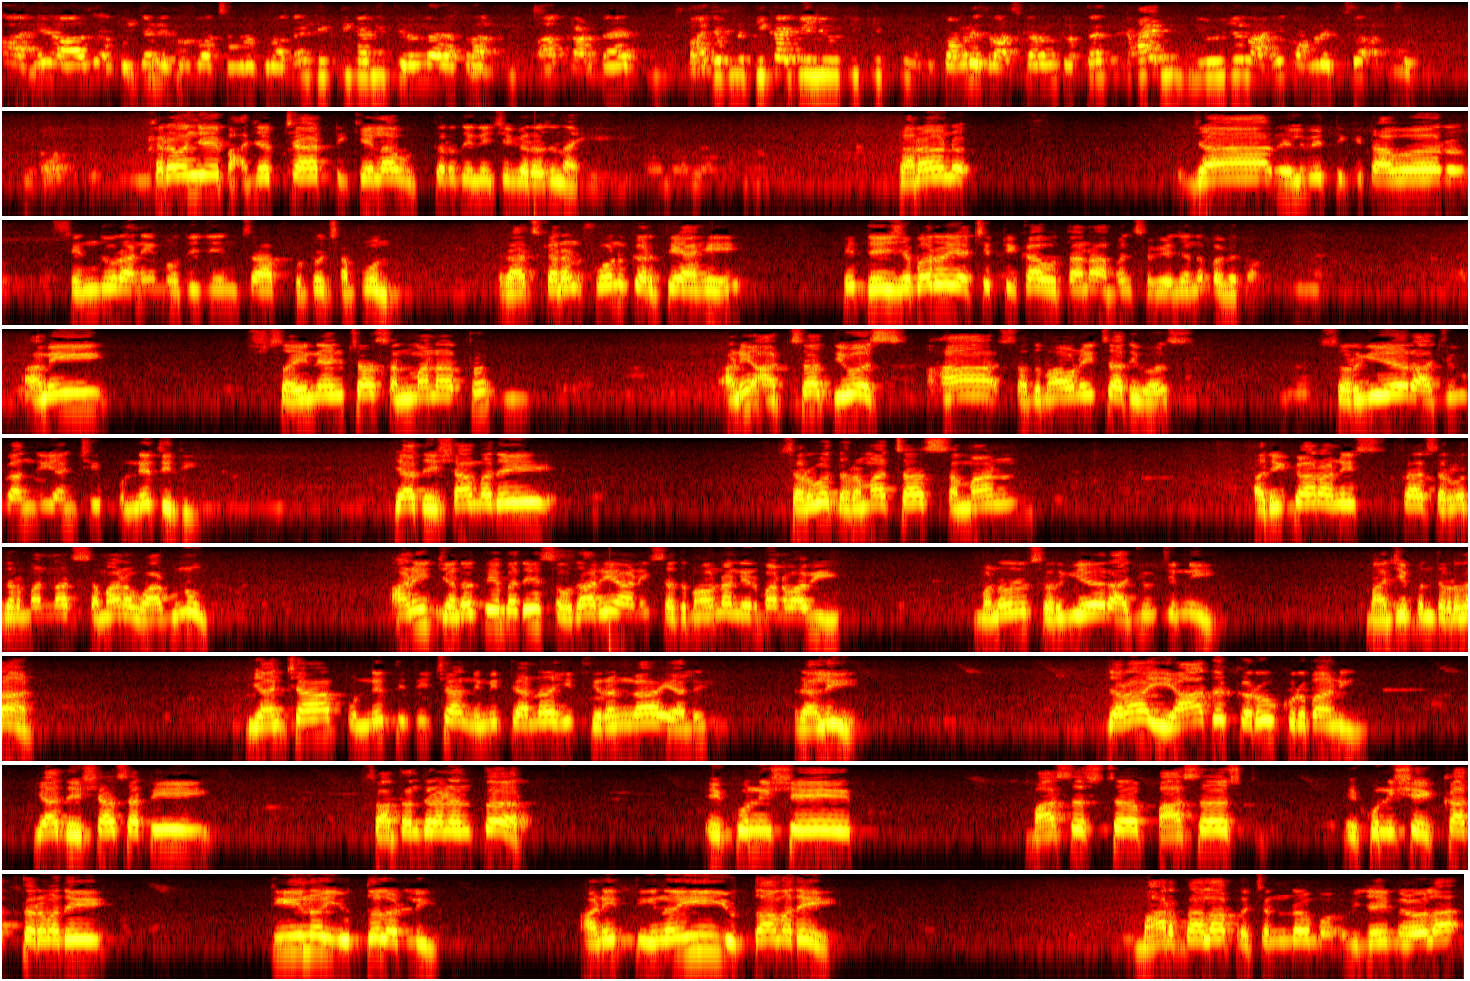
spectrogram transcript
हे आज तुमच्या नेतृत्वात चंद्रपुरात आहे. ठिकठिकाणी तिरंगा यात्रा काढतायत. भाजपने टीका केली होती की काँग्रेस राजकारण करतायत. काय नियोजन आहे काँग्रेसचं आजचं? खरं म्हणजे भाजपच्या टीकेला उत्तर देण्याची गरज नाही. कारण ज्या रेल्वे तिकिटावर सिंदूर आणि मोदीजींचा फोटो छापून राजकारण कोण करते आहे हे देशभर याची टीका होताना आपण सगळेजण बघत आहोत. आम्ही सैन्यांच्या सन्मानार्थ आणि आजचा दिवस हा सद्भावनेचा दिवस स्वर्गीय राजीव गांधी यांची पुण्यतिथी या देशामध्ये सर्व धर्माचा समान अधिकार आणि त्या सर्व धर्मांना समान वागणूक आणि जनतेमध्ये सौधार्य आणि सद्भावना निर्माण व्हावी म्हणून स्वर्गीय राजीवजींनी माजी पंतप्रधान यांच्या पुण्यतिथीच्या निमित्तानं ही तिरंगा रॅली रॅली. जरा याद करो कुर्बानी. या देशासाठी स्वातंत्र्यानंतर एकोणीसशे बासष्ट पासष्ट एकोणीसशे एकाहत्तरमध्ये तीन युद्ध लढली आणि तीनही युद्धामध्ये भारताला प्रचंड म- विजय मिळवला.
